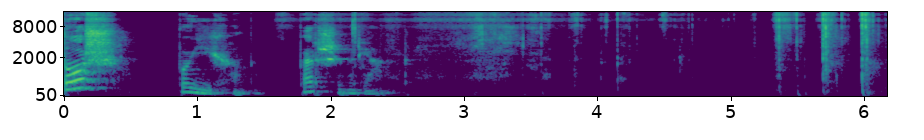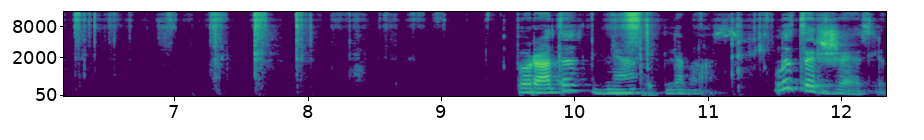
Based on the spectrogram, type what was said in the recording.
Тож, поїхали. Перший варіант. Порада дня для вас. Лицар жезлів.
